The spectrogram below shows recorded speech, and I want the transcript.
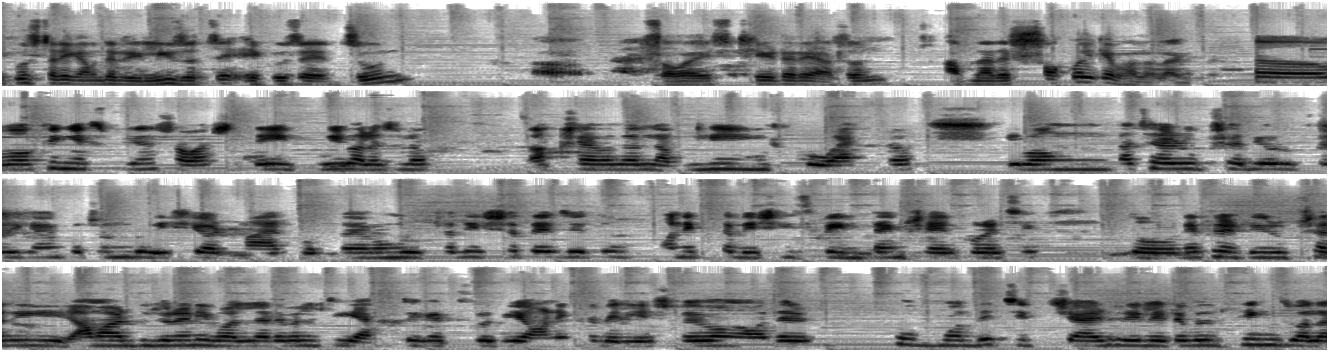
একুশ তারিখ আমাদের রিলিজ হচ্ছে, একুশে জুন সবাই থিয়েটারে আসুন। আপনাদের সকলকে ভালো লাগবে। ওয়ার্কিং এক্সপিরিয়েন্স সবার সাথেই খুবই ভালো ছিল। অক্ষয় ওয়াজ লাভলি কো অ্যাক্টর এবং তাছাড়া রূপসাদি ও রূপসাদিকে আমি প্রচণ্ড বেশি অ্যাডমায়ার করতাম এবং রূপসাদির সাথে যেহেতু অনেকটা বেশি স্ক্রিন টাইম শেয়ার করেছি, তো ডেফিনেটলি রূপসাদি আমার দুজনেরই ভালনারেবিলিটি অ্যাক্টিং থ্রু দিয়ে অনেকটা বেরিয়েছিল এবং আমাদের খুব মধ্যে চিটচ্যাট রিলেটেবল থিংস বলা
